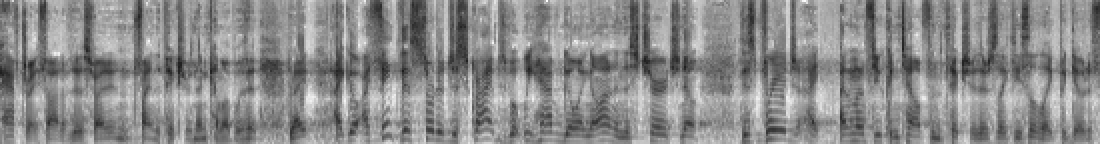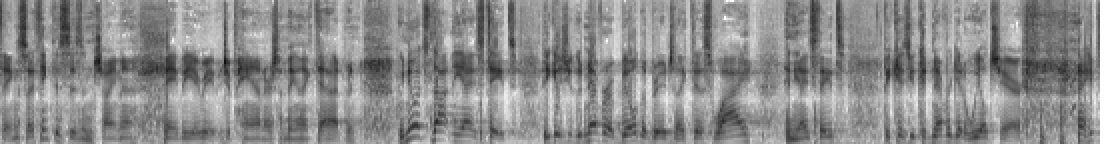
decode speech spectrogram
after I thought of this, right? I didn't find the picture and then come up with it, right? I go, I think this sort of describes what we have going on in this church. Now, this bridge, I, I don't know if you can tell from the picture, there's like these little like pagoda things. So I think this is in China, maybe, Japan or something like that. But we know it's not in the United States because you could never build a bridge like this. Why in the United States? Because you could never get a wheelchair, right?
